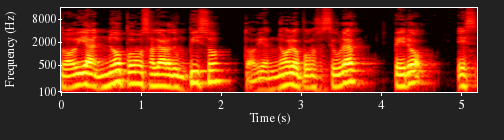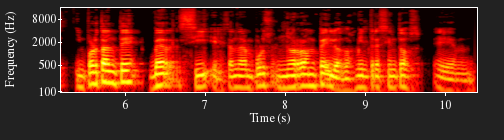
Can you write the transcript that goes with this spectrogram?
Todavía no podemos hablar de un piso, todavía no lo podemos asegurar, pero es importante ver si el Standard Poor's no rompe los 2.300... Em,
